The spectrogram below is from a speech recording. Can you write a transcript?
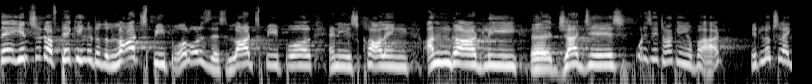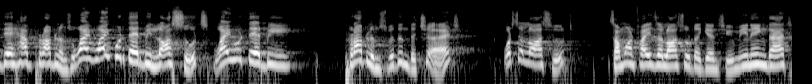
they, instead of taking it to the Lord's people, what is this? Lord's people, and he's calling ungodly uh, judges. What is he talking about? It looks like they have problems. Why, why would there be lawsuits? Why would there be problems within the church? What's a lawsuit? Someone files a lawsuit against you, meaning that,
